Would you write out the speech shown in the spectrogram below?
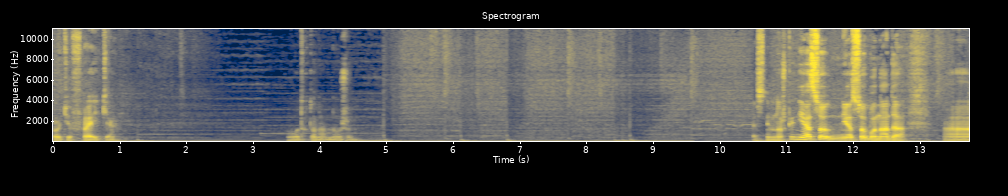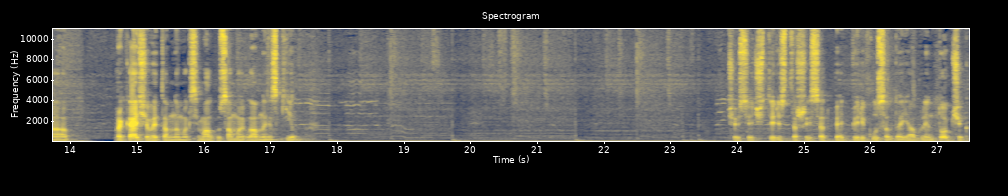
Против Фрейки. Вот кто нам нужен. Сейчас немножко не, осо не особо надо а, прокачивать там на максималку. Самое главное скилл. Че себе 465 перекусов. Да я, блин, топчик.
